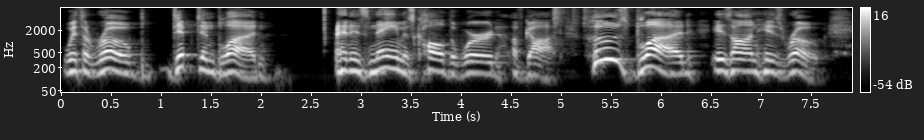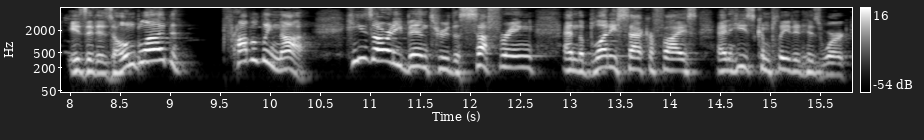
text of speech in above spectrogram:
with a robe dipped in blood, and his name is called the Word of God. Whose blood is on his robe? Is it his own blood? Probably not. He's already been through the suffering and the bloody sacrifice, and he's completed his work,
